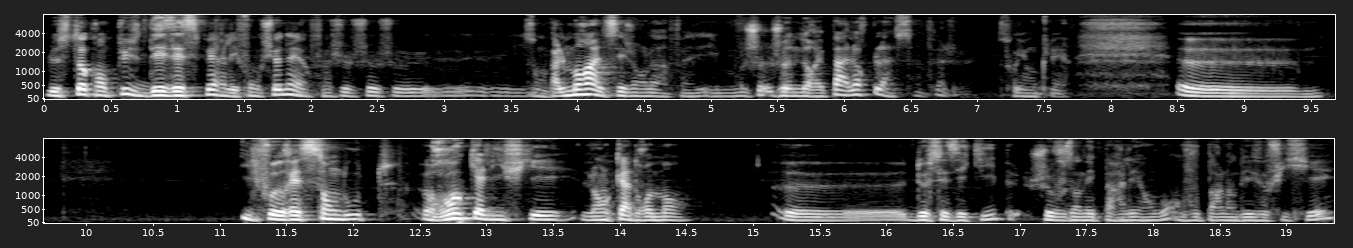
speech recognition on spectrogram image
Le stock, en plus, désespère les fonctionnaires. Enfin, ils n'ont pas le moral, ces gens-là. Je, ne l'aurais pas à leur place, soyons clairs. Euh, il faudrait sans doute requalifier l'encadrement de ces équipes. Je vous en ai parlé en vous parlant des officiers.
